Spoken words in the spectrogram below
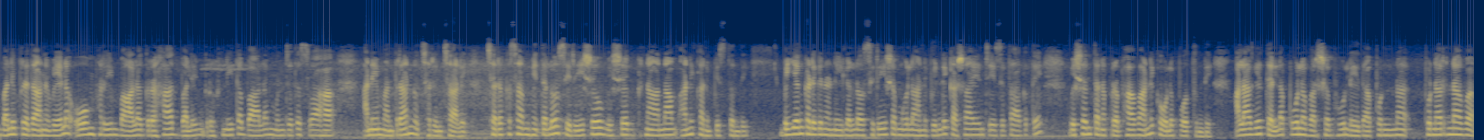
బలి ప్రధాన వేళ ఓం హ్రీం బాలగ్రహాద్ బలిం గృహ్ణీత బాలం ముంజత స్వాహ అనే మంత్రాన్ని ఉచ్చరించాలి. చరక సంహితలో శిరీషో విషజ్ఞానం అని కనిపిస్తుంది. బియ్యం కడిగిన నీళ్ళల్లో శిరీష మూలాన్ని పిండి కషాయం చేసి తాగితే విషం తన ప్రభావాన్ని కోల్పోతుంది. అలాగే తెల్లపూల వర్షభూ లేదా పున్న పునర్నవ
